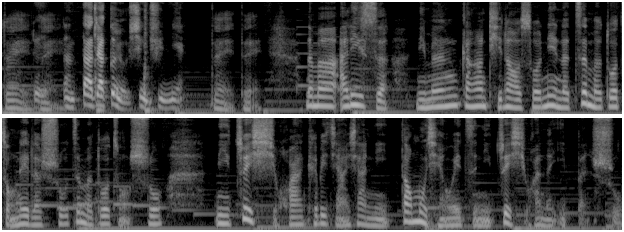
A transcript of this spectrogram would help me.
对对，嗯，大家更有兴趣念。对对。那么爱丽丝，你们刚刚提到说念了这么多种类的书，这么多种书，你最喜欢可不可以讲一下你到目前为止你最喜欢的一本书？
